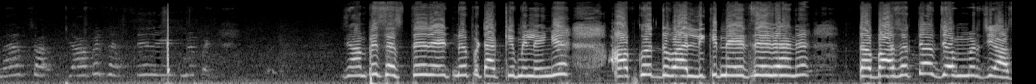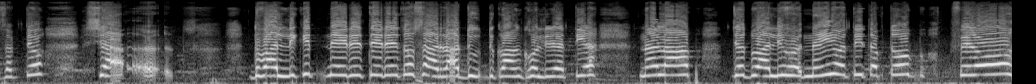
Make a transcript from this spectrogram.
मैं स- यहाँ पे सस्ते रेट में पट- यहाँ पे सस्ते रेट में पटाखे मिलेंगे आपको दिवाली के नेड़े रहने तब आ सकते हो आप जब मर्जी आ सकते हो शा- अ, दिवाली के नेड़े तेरे तो सारा दु, दुकान खोली रहती है नल आप जब दिवाली हो, नहीं होती तब तो फिर वो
